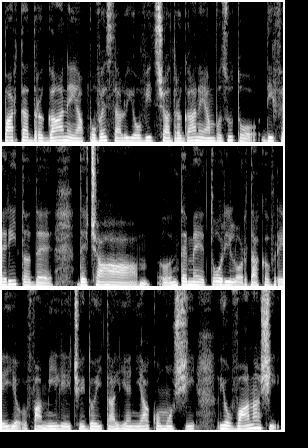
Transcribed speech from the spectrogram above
partea Drăganei, a povestea lui Ioviț și a Drăganei am văzut-o diferită de, de cea întemeietorilor, dacă vrei, familiei, cei doi italieni, Iacomo și Iovana și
